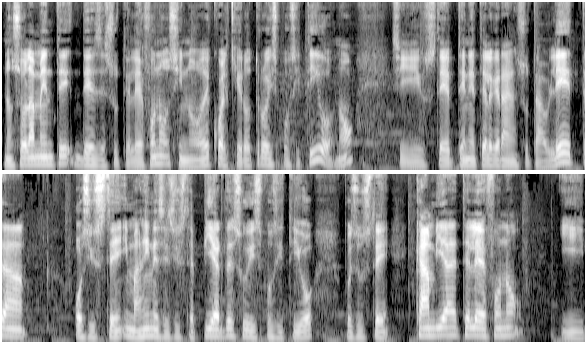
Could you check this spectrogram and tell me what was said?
no solamente desde su teléfono, sino de cualquier otro dispositivo, ¿no? Si usted tiene Telegram en su tableta, o si usted, imagínese, si usted pierde su dispositivo, pues usted cambia de teléfono y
